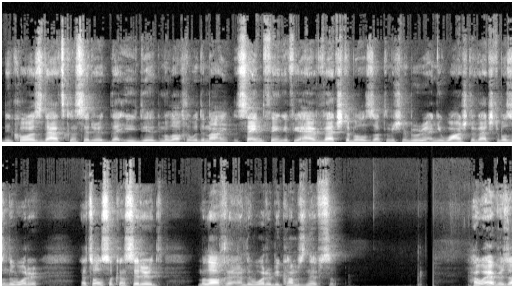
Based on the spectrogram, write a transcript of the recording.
because that's considered that you did malacha with the mind. The same thing if you have vegetables, Dr. Mishnah Brura, and you wash the vegetables in the water, that's also considered malacha, and the water becomes nifsel. However, if the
